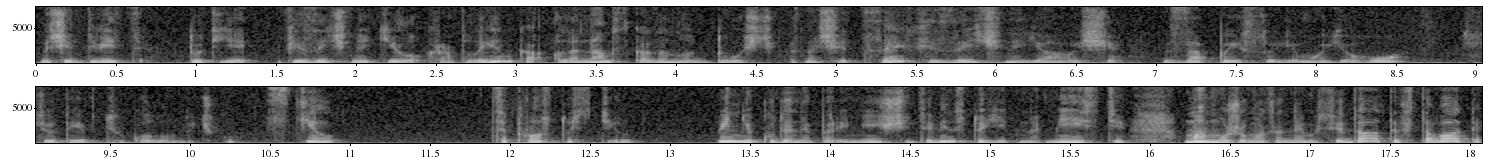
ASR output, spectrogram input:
Значить, дивіться, тут є фізичне тіло краплинка, але нам сказано дощ. Значить, це фізичне явище. Записуємо його сюди, в цю колоночку. Стіл. Це просто стіл. Він нікуди не переміщиться, він стоїть на місці. Ми можемо за ним сідати, вставати,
